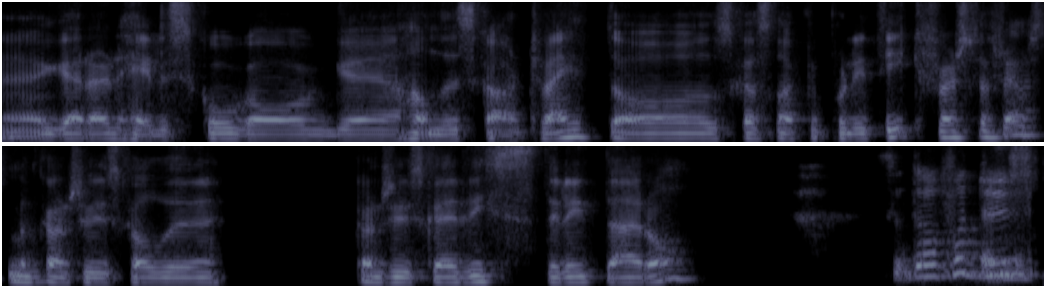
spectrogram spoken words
eh, Gerhard Helskog og eh, Hanne Skartveit og skal snakke politikk, først og fremst. Men kanskje vi skal, kanskje vi skal riste litt der òg? Så da får du som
